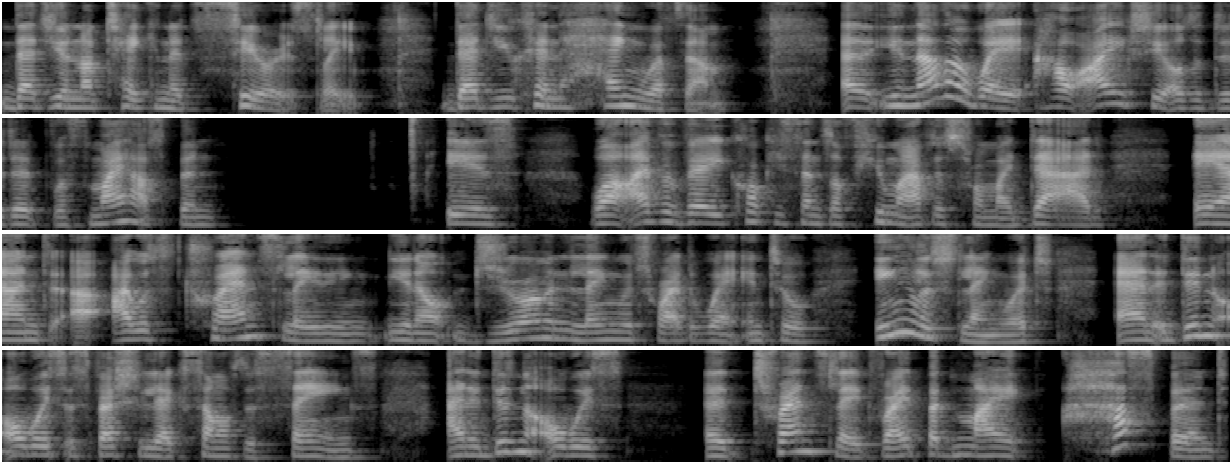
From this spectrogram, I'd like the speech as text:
that you're not taking it seriously, that you can hang with them. Uh, another way, how I actually also did it with my husband is, well, I have a very cocky sense of humor. I have this from my dad. And uh, I was translating, you know, German language right away into English language. And it didn't always, especially like some of the sayings, and it didn't always uh, translate, right? But my husband,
